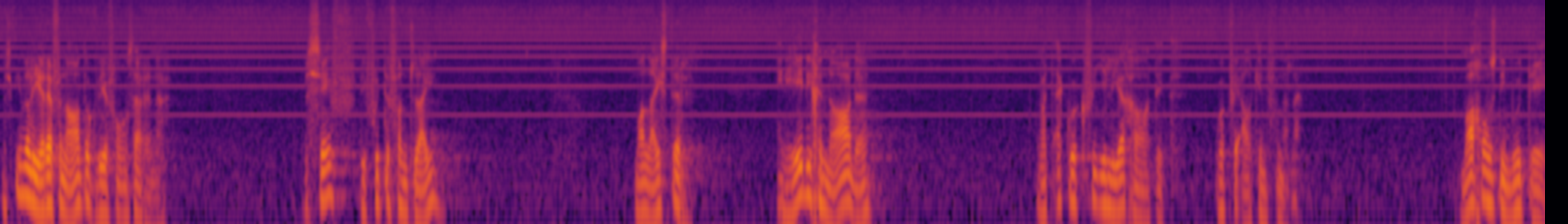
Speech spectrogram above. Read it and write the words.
Miskien wil die Here vanaand ook weer vir ons herinner. Besef die voete van klei. Maar luister en hê die genade wat ek ook vir Elia gehad het, ook vir elkeen van hulle. Mag ons die moed hê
